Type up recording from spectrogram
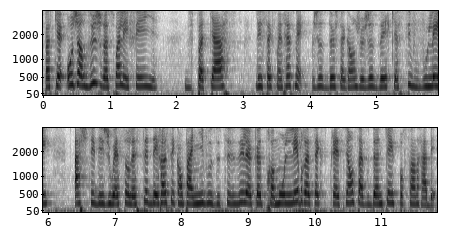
parce qu'aujourd'hui, je reçois les filles du podcast Les Sex Maîtresses, mais juste deux secondes, je veux juste dire que si vous voulez acheter des jouets sur le site d'Eros et compagnie, vous utilisez le code promo Libre S'expression, ça vous donne 15% de rabais.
